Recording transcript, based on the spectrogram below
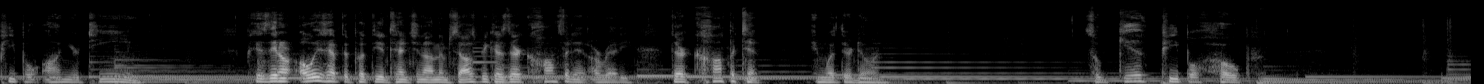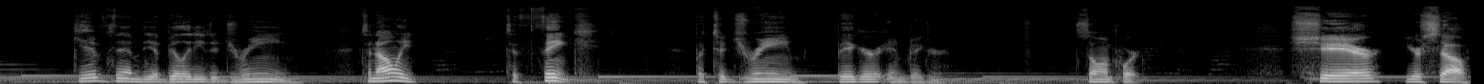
people on your team. Because they don't always have to put the attention on themselves because they're confident already. They're competent in what they're doing. So give people hope. Give them the ability to dream, to not only to think, but to dream bigger and bigger. So important. Share yourself.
